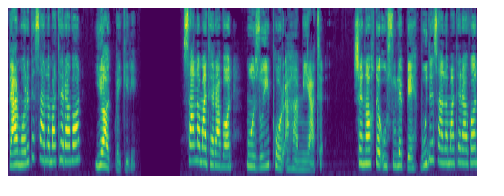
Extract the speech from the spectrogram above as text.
در مورد سلامت روان یاد بگیرید. سلامت روان موضوعی پر اهمیته. شناخت اصول بهبود سلامت روان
